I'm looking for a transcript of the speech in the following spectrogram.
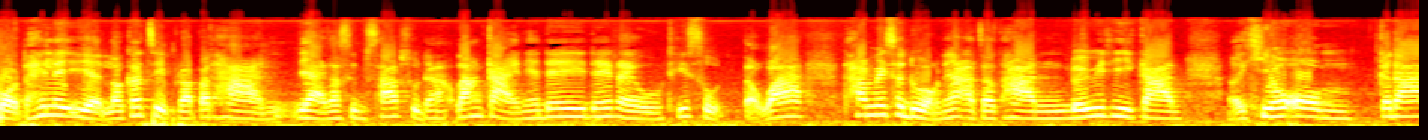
บดให้ละเอียดแล้วก็จิบรับประทานอยากจะซึมซาบสู่ร่างกายเนี่ยได้ได้เร็วที่สุด แต่ว่าถ้าไม่สะดวกเนี่ยอาจจะทานด้วยวิธีการเอ่อเคี้ยวอม ก็ได้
